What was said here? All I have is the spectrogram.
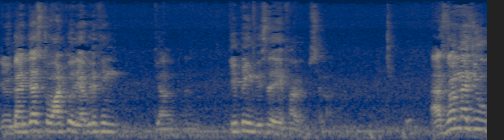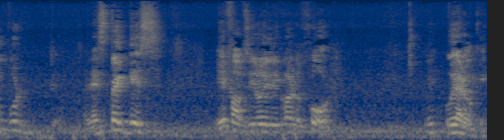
You can just work with everything, uh, keeping this as f of epsilon. As long as you put respect this, f of 0 is equal to 4, okay, we are okay.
